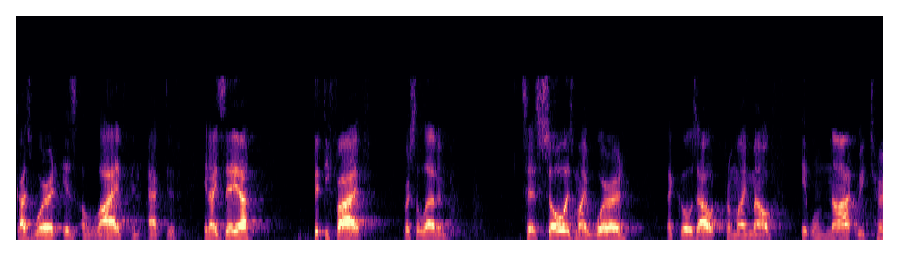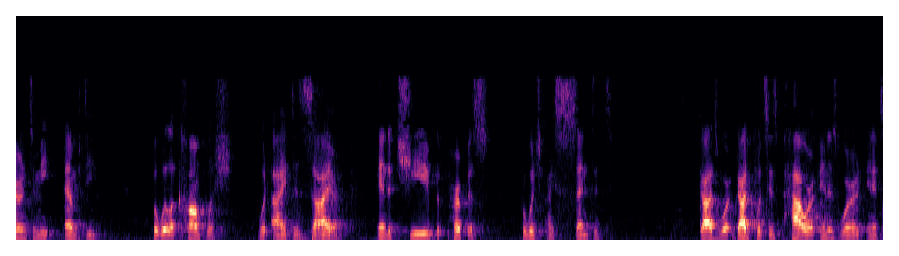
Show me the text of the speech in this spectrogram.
God's Word is alive and active. In Isaiah 55, verse 11, it says, So is my Word that goes out from my mouth. It will not return to me empty, but will accomplish what I desire and achieve the purpose for which I sent it. God's word, God puts His power in His word, and it's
